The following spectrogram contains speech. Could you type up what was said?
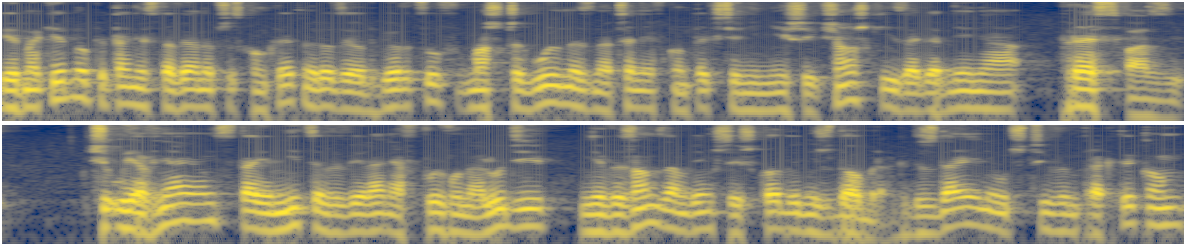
Jednak jedno pytanie stawiane przez konkretny rodzaj odbiorców ma szczególne znaczenie w kontekście niniejszej książki i zagadnienia presfazji. Czy ujawniając tajemnicę wywierania wpływu na ludzi, nie wyrządzam większej szkody niż dobra, gdyż daję nieuczciwym praktykom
